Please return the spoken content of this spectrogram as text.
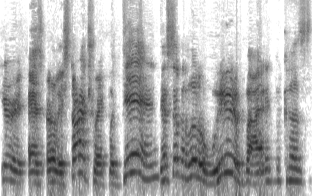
period as early Star Trek. But then there's something a little weird about it because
